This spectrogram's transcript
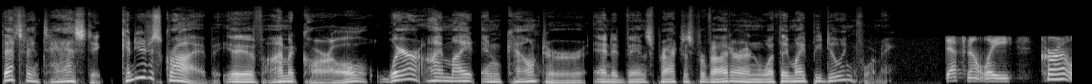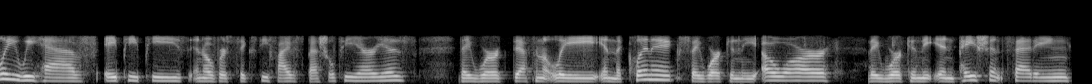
That's fantastic. Can you describe, if I'm at Carle, where I might encounter an advanced practice provider and what they might be doing for me? Definitely. Currently, we have APPs in over 65 specialty areas. They work definitely in the clinics, they work in the OR, they work in the inpatient setting,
